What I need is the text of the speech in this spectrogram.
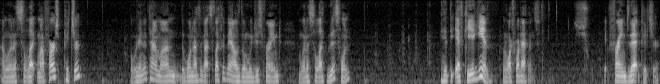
I'm going to select my first picture over here in the timeline. The one that's got selected now is the one we just framed. I'm going to select this one hit the F key again and watch what happens. It frames that picture.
